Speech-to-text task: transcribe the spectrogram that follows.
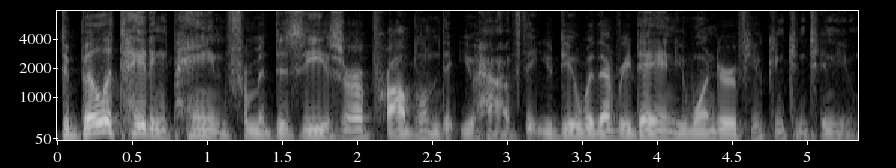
debilitating pain from a disease or a problem that you have that you deal with every day and you wonder if you can continue.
